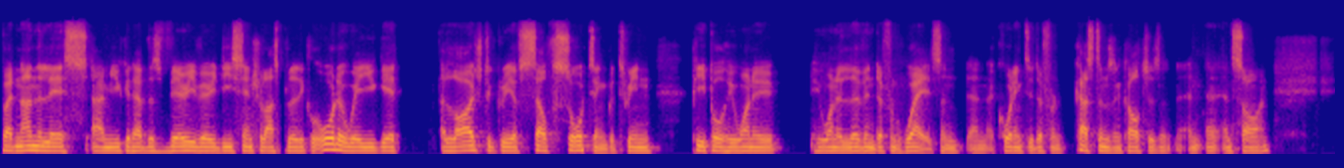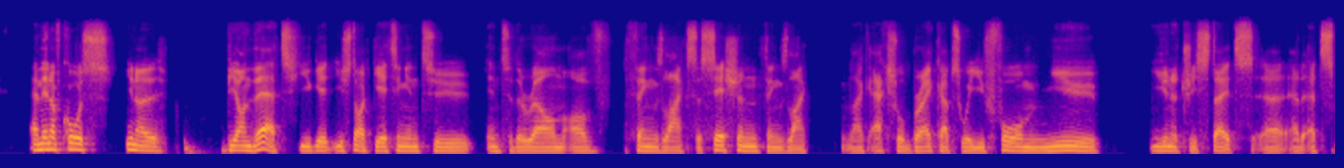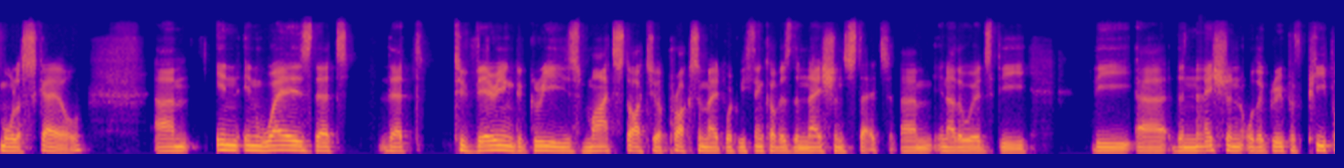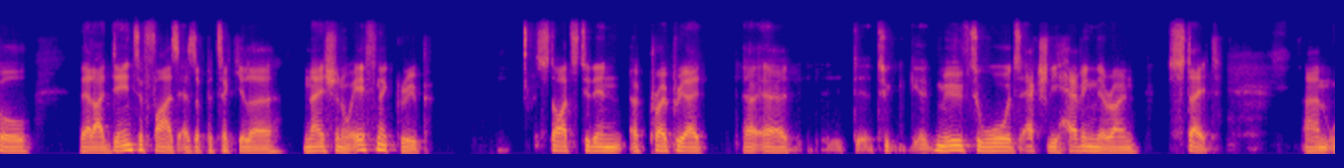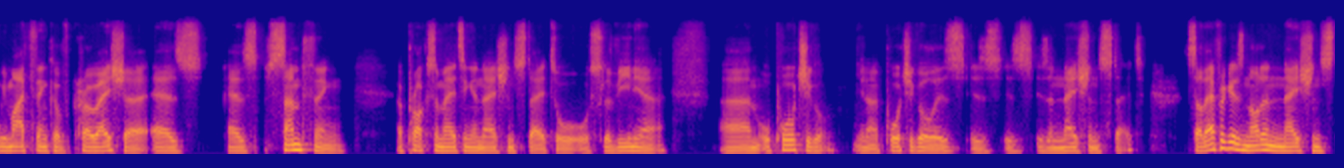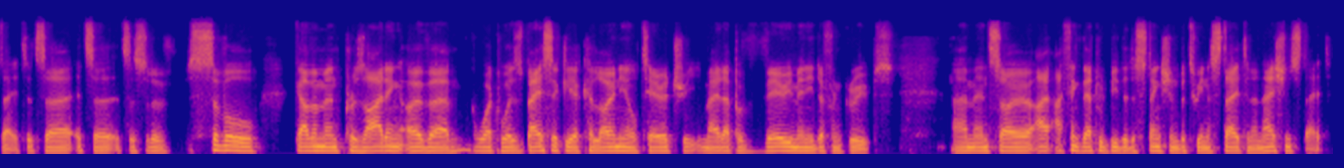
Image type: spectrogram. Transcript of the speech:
but nonetheless, um, you could have this very, very decentralized political order where you get a large degree of self-sorting between people who want to who want to live in different ways and, and according to different customs and cultures and, and, and so on. And then, of course, you know, beyond that, you get you start getting into into the realm of things like secession, things like like actual breakups where you form new unitary states uh, at, at smaller scale. Um, in in ways that that to varying degrees might start to approximate what we think of as the nation state. Um, in other words, the the uh, the nation or the group of people that identifies as a particular nation or ethnic group starts to then appropriate uh, uh, to, move towards actually having their own state. Um, we might think of Croatia as as something approximating a nation state or, or Slovenia um, or Portugal. You know, Portugal is is is is a nation state. South Africa is not a nation state. It's a it's a it's a sort of civil government presiding over what was basically a colonial territory made up of very many different groups. Um, and so I, I, think that would be the distinction between a state and a nation state.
